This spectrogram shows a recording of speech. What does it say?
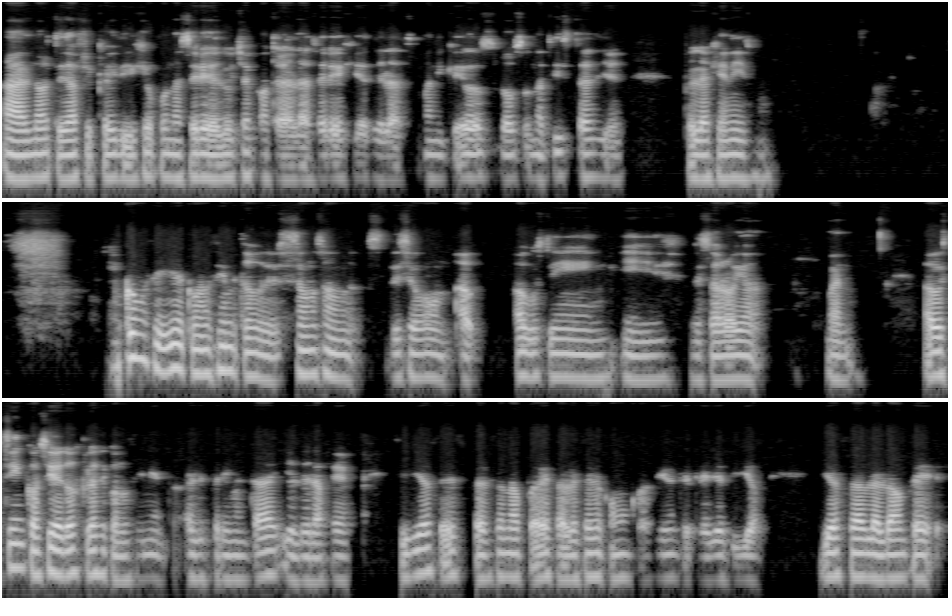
al norte de África, y dirigió por una serie de luchas contra las herejías de los maniqueos, los sonatistas y el pelagianismo. ¿Cómo seguía el conocimiento de según Agustín y desarrolla? Bueno, Agustín concibe dos clases de conocimiento, el experimental y el de la fe. Si Dios es persona, puede establecerse como un conocimiento entre Dios y Dios. Dios habla al hombre,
